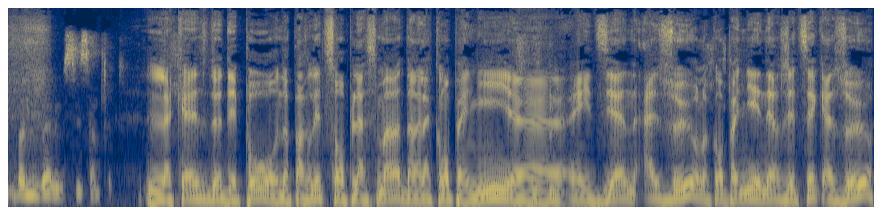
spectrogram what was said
une bonne nouvelle aussi, somme toute. La caisse de dépôt, on a parlé de son placement dans la compagnie indienne Azure, la compagnie énergétique Azure,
